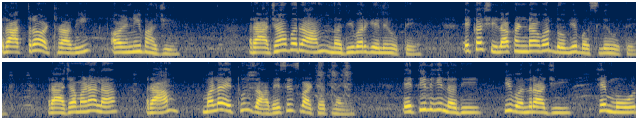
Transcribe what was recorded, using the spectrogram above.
रात्र अठरावी अळणी भाजी. राजा व राम नदीवर गेले होते. एका शिलाखंडावर दोघे बसले होते. राजा म्हणाला राम मला येथून जावेसेच वाटत नाही. येथील ही नदी ही वनराजी हे मोर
